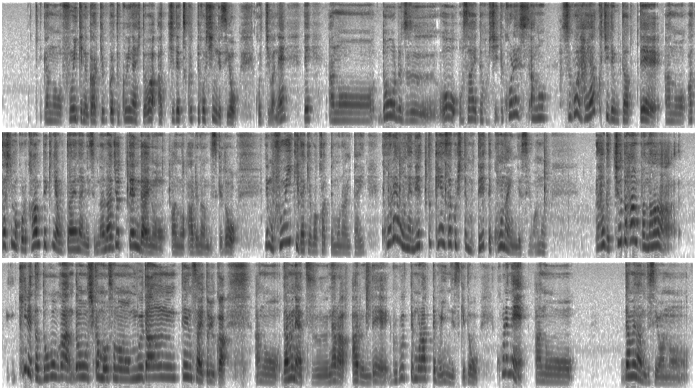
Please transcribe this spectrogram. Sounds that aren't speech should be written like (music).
あの雰囲気の楽曲が得意な人はあっちで作ってほしいんですよ。こっちはね。で、あのドールズを抑えてほしい。で、これ、あの、すごい早口で歌って、あの、私もこれ完璧には歌えないんですよ。70点台の、あの、あれなんですけど、でも雰囲気だけ分かってもらいたい。これをね、ネット検索しても出てこないんですよ。あの、なんか中途半端な切れた動画のしかもその無断転載というかあのダメなやつならあるんでググってもらってもいいんですけどこれねあのダメなんですよあの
